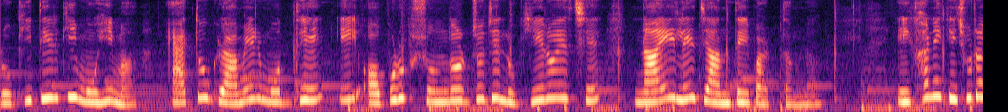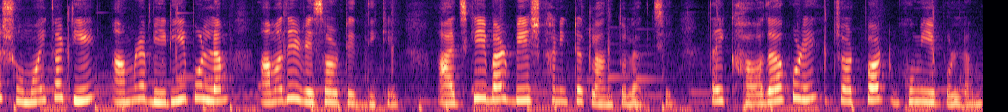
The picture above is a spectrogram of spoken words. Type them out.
প্রকৃতির কি মহিমা? এত গ্রামের মধ্যে এই অপরূপ সৌন্দর্য যে লুকিয়ে রয়েছে, না এলে জানতেই পারতাম না। এখানে কিছুটা সময় কাটিয়ে আমরা বেরিয়ে পড়লাম আমাদের রেসর্টের দিকে। আজকে এবার বেশ খানিকটা ক্লান্ত লাগছে, তাই খাওয়া দাওয়া করে চটপট ঘুমিয়ে পড়লাম।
